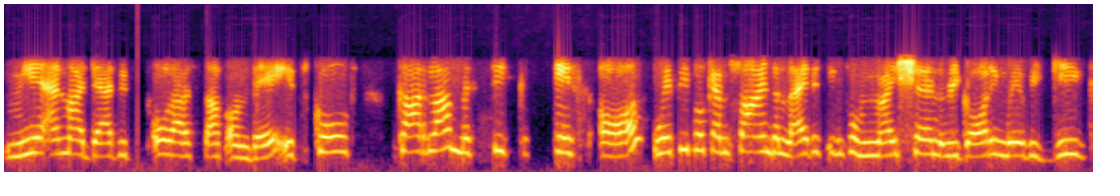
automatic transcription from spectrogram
Me and my dad we put all our stuff on there. It's called Karla Mystique SR, where people can find the latest information regarding where we gig,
